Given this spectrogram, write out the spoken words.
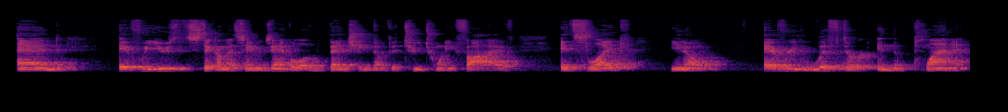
And if we use stick on that same example of benching of the 225, it's like, you know, every lifter in the planet,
